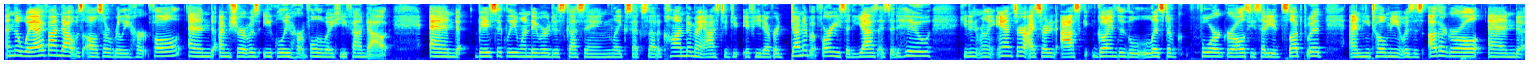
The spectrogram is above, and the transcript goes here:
And the way I found out was also really hurtful. And I'm sure it was equally hurtful the way he found out. And basically, one day we were discussing like sex without a condom. I asked if he'd ever done it before. He said yes. I said who. He didn't really answer. I started asking, going through the list of four girls he said he had slept with, and he told me it was this other girl. And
